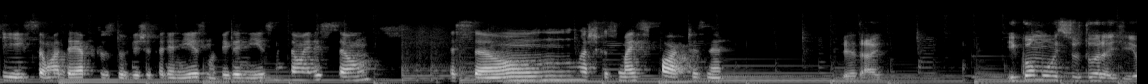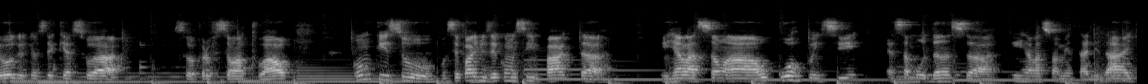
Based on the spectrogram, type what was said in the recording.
que são adeptos do vegetarianismo, veganismo, então eles são, são acho que os mais fortes, né? Verdade. E como instrutora de yoga, que eu sei que é a sua, sua profissão atual, como que isso, você pode dizer como isso impacta em relação ao corpo em si, essa mudança em relação à mentalidade?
